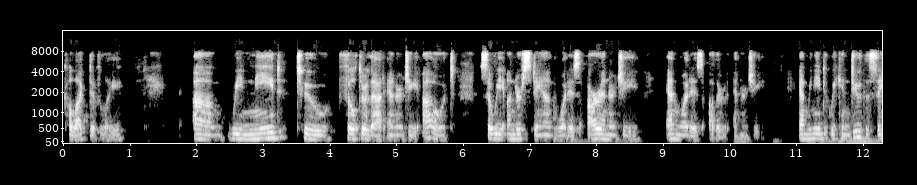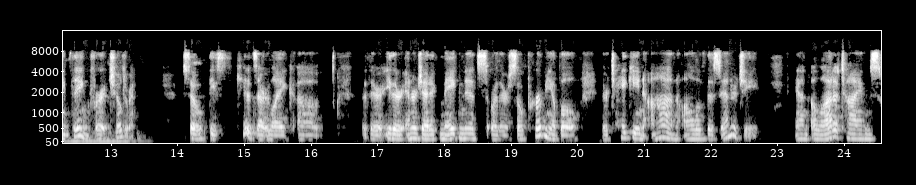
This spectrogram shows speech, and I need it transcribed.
collectively, um, we need to filter that energy out so we understand what is our energy and what is other energy. And we need we can do the same thing for our children. So these kids are like uh, they're either energetic magnets or they're so permeable they're taking on all of this energy and a lot of times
